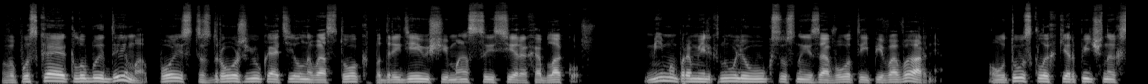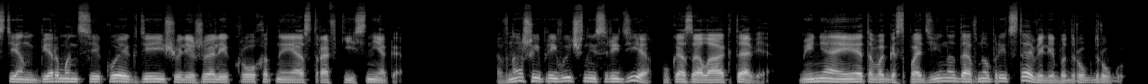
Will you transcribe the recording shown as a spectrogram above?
Выпуская клубы дыма, поезд с дрожью катил на восток под редеющей массой серых облаков. Мимо промелькнули уксусный завод и пивоварня. У тусклых кирпичных стен Берманси кое-где еще лежали крохотные островки снега. «В нашей привычной среде», — указала Октавия, меня и этого господина давно представили бы друг другу.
